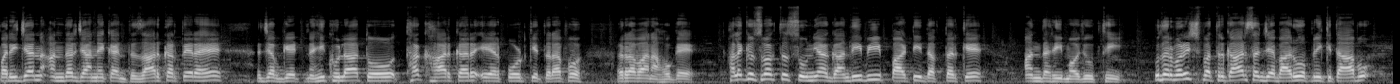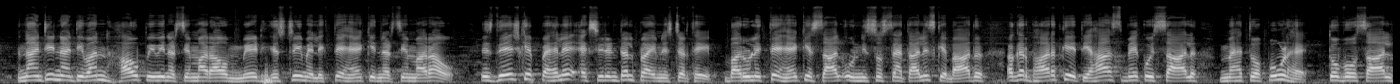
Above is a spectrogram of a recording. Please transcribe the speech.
परिजन अंदर जाने का इंतज़ार करते रहे। जब गेट नहीं खुला तो थक हार कर एयरपोर्ट की तरफ़ रवाना हो गए। हालाँकि उस वक्त सोनिया गांधी भी पार्टी दफ्तर के अंदर ही मौजूद थीं। उधर वरिष्ठ पत्रकार संजय बारू अपनी किताब 1991 how PV Narasimha Rao made history में लिखते हैं कि नरसिम्हा राव इस देश के पहले एक्सीडेंटल प्राइम मिनिस्टर थे। बारू लिखते हैं कि साल 1947 के बाद अगर भारत के इतिहास में कोई साल महत्वपूर्ण है तो वो साल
